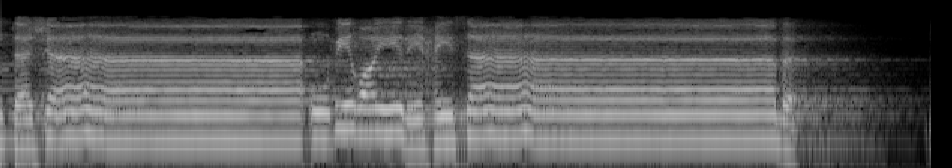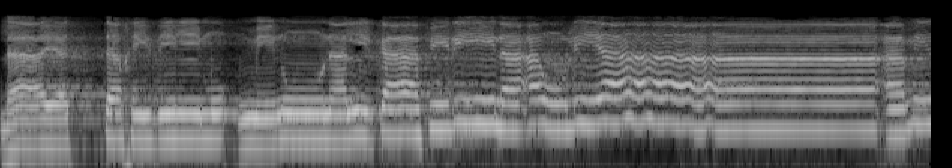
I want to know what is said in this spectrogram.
تَشَاءُ بِغَيْرِ حِسَابٍ. لا يتخذ المؤمنون الكافرين أولياء من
